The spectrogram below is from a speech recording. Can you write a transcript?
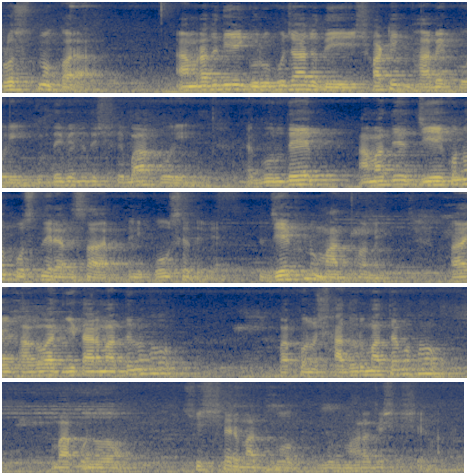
প্রশ্ন করা। আমরা যদি এই গুরু পূজা যদি সঠিকভাবে করি, গুরুদেবের যদি সেবা করি গুরুদেব আমাদের যে কোনো প্রশ্নের অ্যান্সার তিনি পৌঁছে দেবেন, যে কোনো মাধ্যমে। হয় ভগবদ গীতার মাধ্যমে হোক, বা কোনো সাধুর মাধ্যমে হোক, বা কোনো শিষ্যের মাধ্যমে হোক, গুরু মহারাজের শিষ্যের মাধ্যমে।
